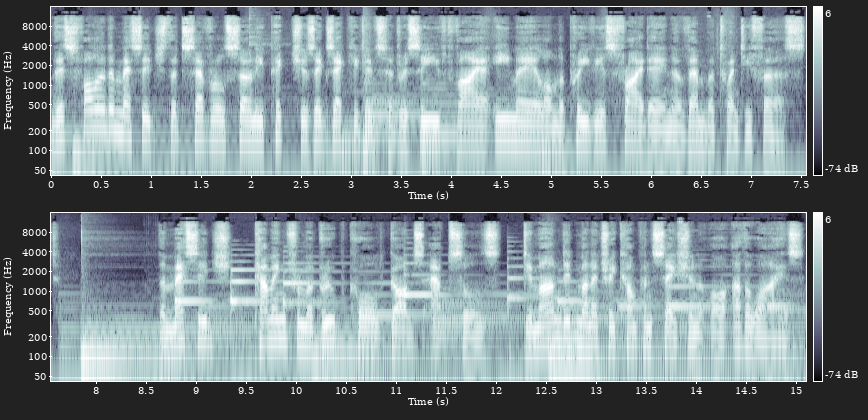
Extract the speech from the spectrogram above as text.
This followed a message that several Sony Pictures executives had received via email on the previous Friday, November 21st. The message, coming from a group called God'sApstls, demanded monetary compensation or otherwise,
